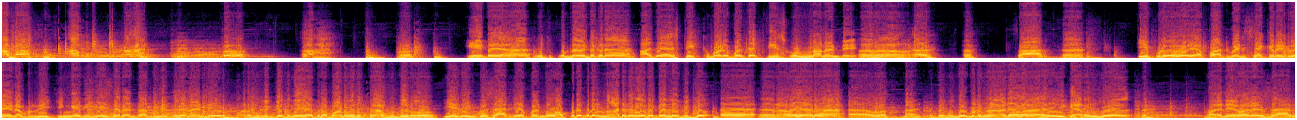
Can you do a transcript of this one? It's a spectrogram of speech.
అబ్బా! అబ్బా! ఆ! ఏంటయ్యా? వెతుక్కుంటున్నావు ఏంటి అక్కడ? అదే స్టిక్ పడిపోతే తీసుకుంటున్నానండి. ఆహా. ఆ, ఆ, సార్? ఆ, ఇప్పుడు అపార్ట్మెంట్ సెక్రటరీ అయినప్పుడు రిగ్గింగ్ అది చేశారంట. నిజమేనండి? మనకు విగ్గెందుకయ్యా బ్రహ్మాండమైన క్రాఫ్ ఉంటాను? ఏదో ఇంకోసారి చెప్పండి? అప్పుడెప్పుడు నాటకంలో పెట్టాను విగ్గు రావయ్యారా? ఆ, వస్తున్నాను ఇంత ముందు ఇప్పుడు ఆడావా ఈ క్యారమ్స్? భలేవరే సార్.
